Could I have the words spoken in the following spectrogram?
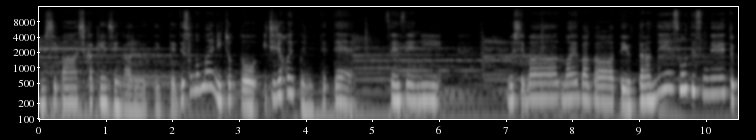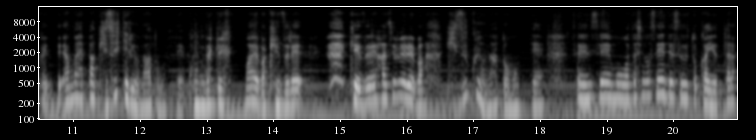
虫歯歯科検診があるって言ってでその前にちょっと一時保育に行ってて先生に「虫歯前歯が」って言ったら「ねえそうですね」とか言ってあんまやっぱ気づいてるよなと思ってこんだけ 前歯削れ削れ始めれば気づくよなと思って「先生も私のせいです」とか言ったら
